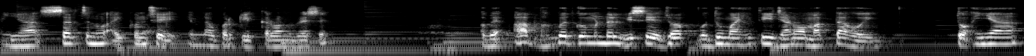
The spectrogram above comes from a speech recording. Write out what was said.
અહીંયા સર્ચનું આઇકોન છે, એમના ઉપર ક્લિક કરવાનું રહેશે. હવે આ ભગવદ્ ગોમંડલ વિશે જો આપ વધુ માહિતી જાણવા માંગતા હોય, તો અહીંયા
